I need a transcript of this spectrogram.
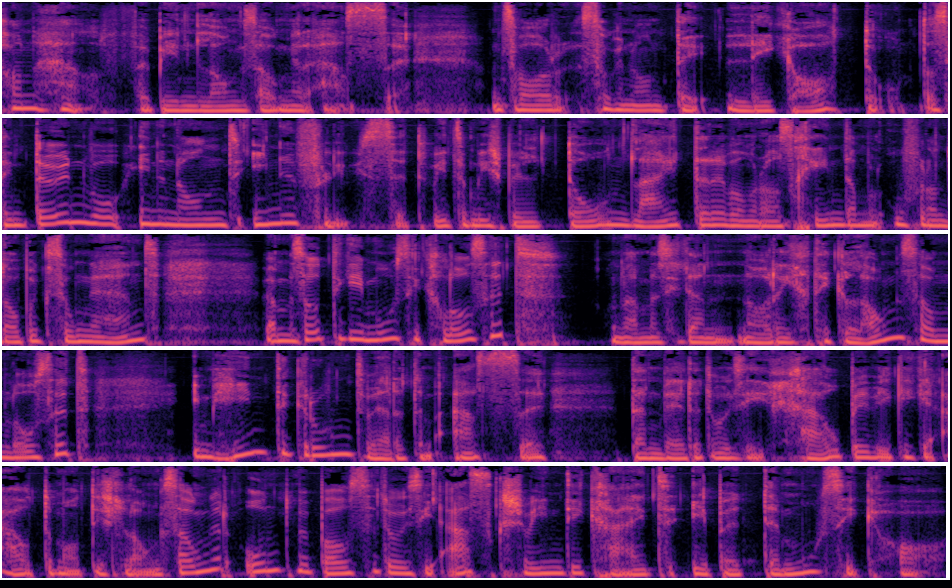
kann helfen beim langsamer Essen. Und zwar sogenannte Legato. Das sind Töne, die ineinander hineinfließen, wie zum Beispiel Tonleitern, die wir als Kind einmal auf und ab gesungen haben. Wenn man solche Musik hört und wenn man sie dann noch richtig langsam hört, im Hintergrund während dem Essen, dann werden unsere Kaubewegungen automatisch langsamer und wir passen unsere Essgeschwindigkeit eben der Musik an.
